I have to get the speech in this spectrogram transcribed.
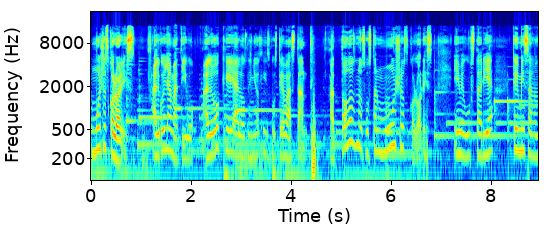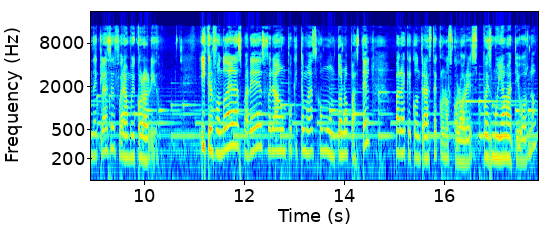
muchos colores, algo llamativo, algo que a los niños les guste bastante. A todos nos gustan muchos colores y me gustaría que mi salón de clases fuera muy colorido y que el fondo de las paredes fuera un poquito más como un tono pastel para que contraste con los colores pues muy llamativos, ¿no?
